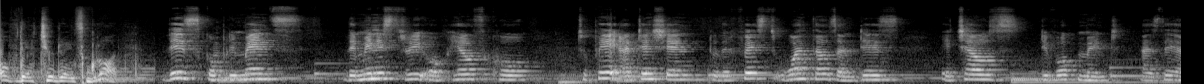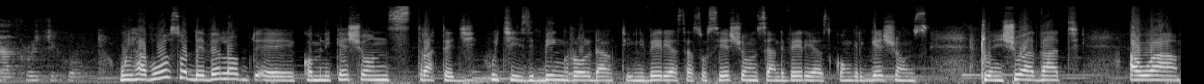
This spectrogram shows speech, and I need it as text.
of their children's growth. This complements the Ministry of Health Corps to pay attention to the first 1,000 days a child's development as they are critical. We have also developed a communication strategy which is being rolled out in various associations and various congregations to ensure that our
